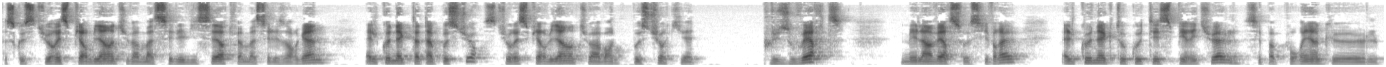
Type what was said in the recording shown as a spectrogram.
Parce que si tu respires bien, tu vas masser les viscères, tu vas masser les organes. Elle connecte à ta posture. Si tu respires bien, tu vas avoir une posture qui va être plus ouverte. Mais l'inverse est aussi vrai. Elle connecte au côté spirituel. C'est pas pour rien que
